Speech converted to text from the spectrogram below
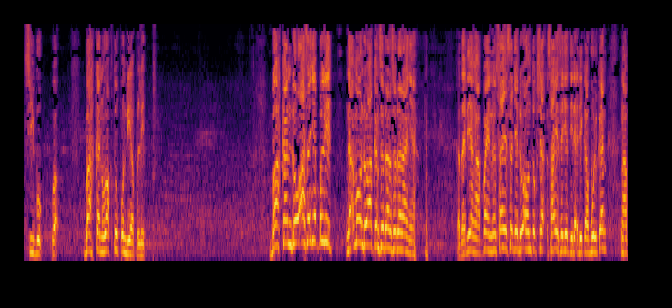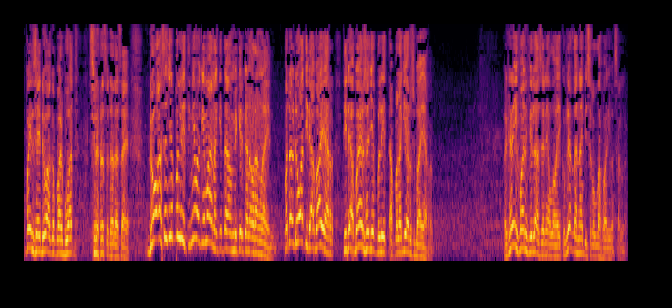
sibuk. Bahkan waktu pun dia pelit. Bahkan doa saja pelit, nggak mau doakan saudara-saudaranya. Kata dia ngapain? Saya saja doa untuk saya saja tidak dikabulkan. Ngapain saya doa kepada buat saudara-saudara saya? Doa saja pelit. Ini bagaimana kita memikirkan orang lain? Padahal doa tidak bayar. Tidak bayar saja pelit. Apalagi harus bayar. Karena ikhwan fillah Allah Lihatlah Nabi Shallallahu Alaihi Wasallam.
